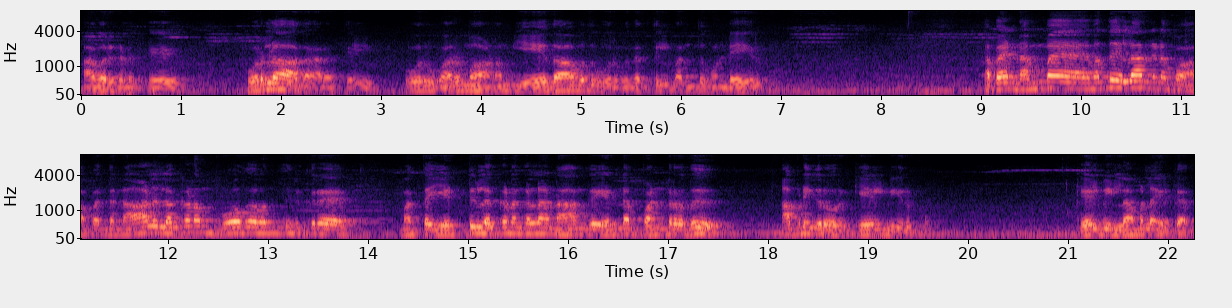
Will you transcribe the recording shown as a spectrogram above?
அவர்களுக்கு பொருளாதாரத்தில் ஒரு வருமானம் ஏதாவது ஒரு விதத்தில் வந்து கொண்டே இருக்கும். அப்போ நம்ம வந்து எல்லாரும் நினைப்போம் அப்போ இந்த நாலு லக்கணம் போக வந்து இருக்கிற மற்ற எட்டு லக்கணங்கள்லாம் நாங்கள் என்ன பண்ணுறது அப்படிங்கிற ஒரு கேள்வி இருக்கும். கேள்வி இல்லாமலாம் இருக்காது.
